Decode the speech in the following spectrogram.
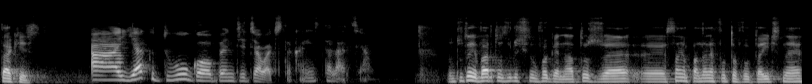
Tak jest. A jak długo będzie działać taka instalacja? No tutaj warto zwrócić uwagę na to, że same panele fotowoltaiczne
